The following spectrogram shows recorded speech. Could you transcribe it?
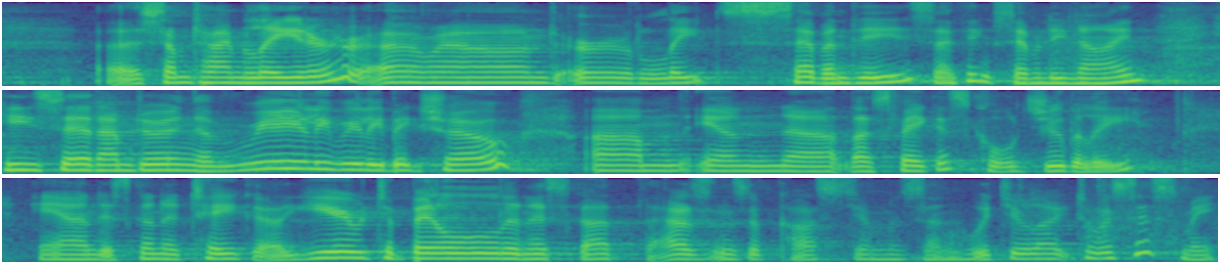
uh, sometime later, around er, late 70s, I think 79, he said, I'm doing a really, really big show um, in uh, Las Vegas called Jubilee. And it's going to take a year to build, and it's got thousands of costumes. And would you like to assist me?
